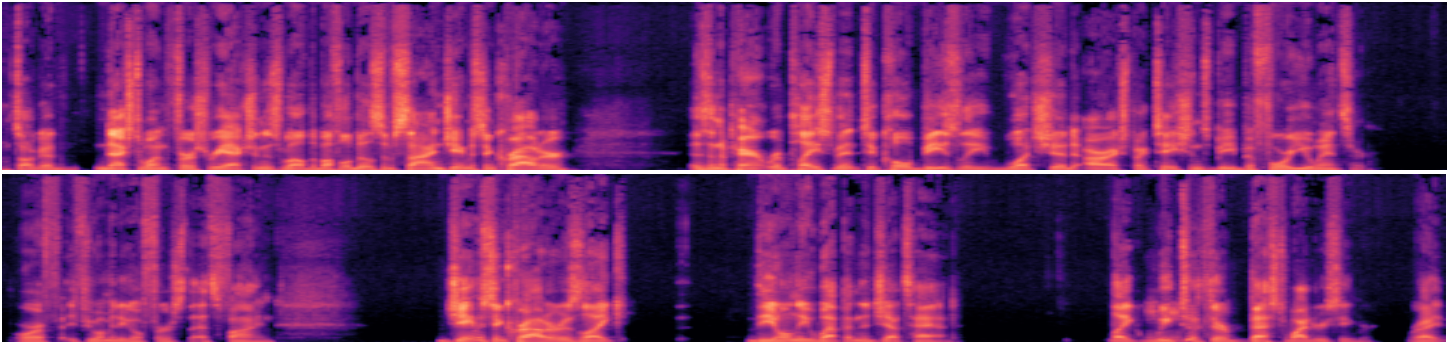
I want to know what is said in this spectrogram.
It's all good. Next one. First reaction as well. The Buffalo Bills have signed Jamison Crowder as an apparent replacement to Cole Beasley. What should our expectations be before you answer? Or if, if you want me to go first, that's fine. Jamison Crowder is like the only weapon the Jets had. Like mm-hmm. we took their best wide receiver, right?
